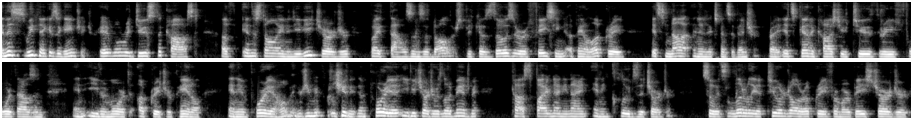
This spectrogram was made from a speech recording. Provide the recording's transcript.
And this, we think, is a game changer. It will reduce the cost of installing an EV charger by thousands of dollars because those that are facing a panel upgrade, it's not an inexpensive venture, right? It's going to cost you two, three, four thousand, and even more to upgrade your panel. And the Emporia home energy, excuse me, the Emporia EV charger with load management costs 599 and includes the charger. So it's literally a $200 upgrade from our base charger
